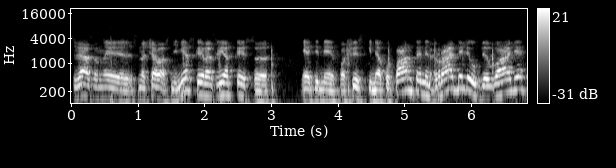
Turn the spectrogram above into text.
связанные сначала с немецкой разведкой, с этими фашистскими оккупантами, грабили, убивали,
